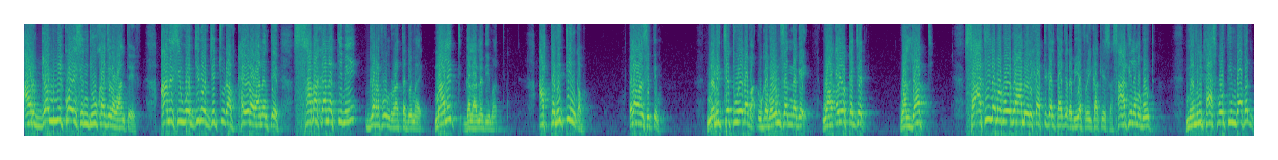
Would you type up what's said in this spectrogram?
argamni koo isin duukaa jira waan ta'eef ani isin wajjin hojjechuudhaaf ka'eera waan ta'eef saba kanatti mi gara fuulduraatti adeemaa maalitti galaana diimaatti attamitti hin qabu ila waan sitti hima namicha tuweedhama dhuga ba'umsa naga'e waaqayyo akka jedhe waldaatti sa'atii lama booda ameerikaatti galtaa jedha biyya afriikaa keessa sa'atii lama booda namni paaspoortii hin baafanne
